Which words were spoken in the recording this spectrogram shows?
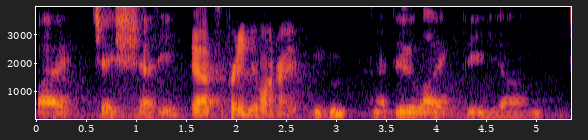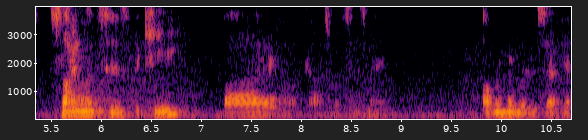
by Jay Shetty. Yeah, it's a pretty new one, right? hmm And I do like the um, Silence is the Key by, oh gosh, what's his name? I'll remember in a second.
